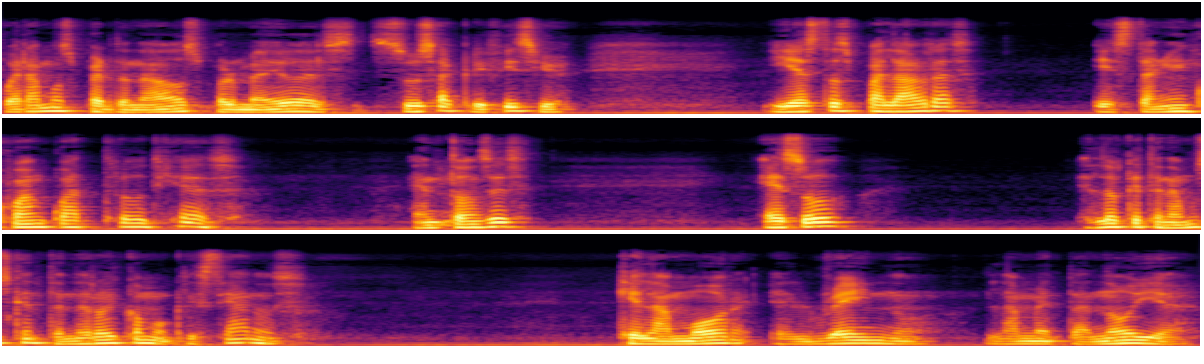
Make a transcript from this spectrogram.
fuéramos perdonados por medio de su sacrificio. Y estas palabras están en Juan 4:10. Entonces, eso es lo que tenemos que entender hoy como cristianos que el amor, el reino, la metanoia,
